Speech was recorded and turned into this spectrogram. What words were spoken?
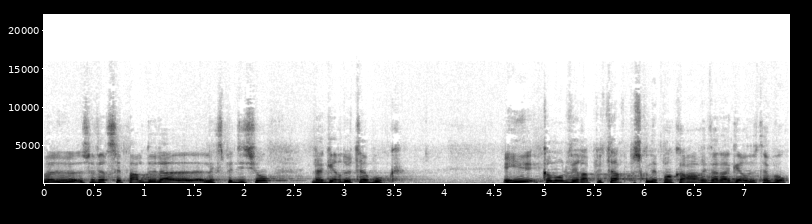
Ce verset parle de l'expédition, la, la guerre de Tabouk. Et comme on le verra plus tard, parce qu'on n'est pas encore arrivé à la guerre de Tabouk,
